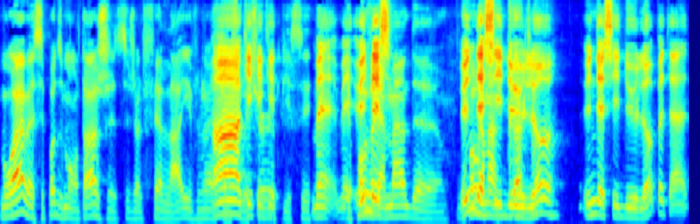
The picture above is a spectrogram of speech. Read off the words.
Ouais, ben c'est pas du montage, je, je le fais live. Là, Ah, ok, ok, ok. mais pas une de, vraiment de. une de ces deux-là, une de ces deux-là, peut-être?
